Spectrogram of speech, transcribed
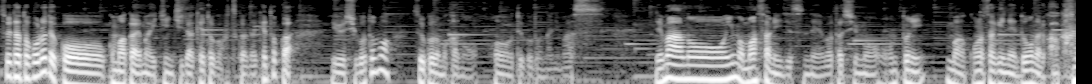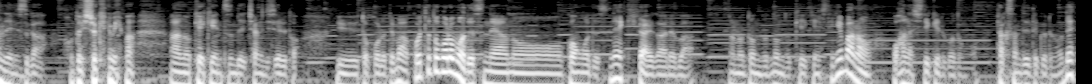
そういったところでこう細かいまあ1日だけとか2日だけとかいう仕事も、そういうことも可能ということになります。で、まあ、あの今まさにですね、私も本当に、まあ、この先ね、どうなるかわかんないですが、本当一生懸命今、あの経験積んでチャレンジしているというところで、まあ、こういったところもですね、あの今後ですね、機会があれば、あのどんどんどんどん経験していけばあのお話しできることもたくさん出てくるので、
